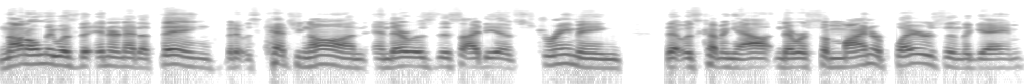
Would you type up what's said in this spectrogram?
not only was the internet a thing, but it was catching on, and there was this idea of streaming that was coming out, and there were some minor players in the game.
